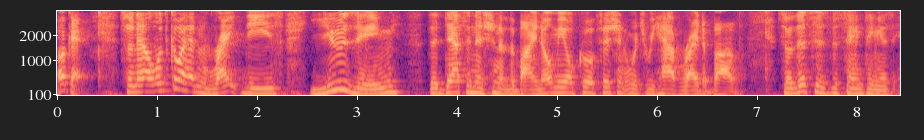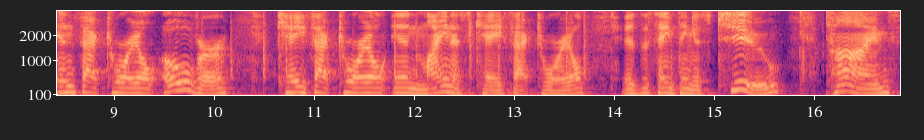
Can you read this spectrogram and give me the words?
Okay, so now let's go ahead and write these using the definition of the binomial coefficient, which we have right above. So this is the same thing as n factorial over k factorial n minus k factorial is the same thing as 2 times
